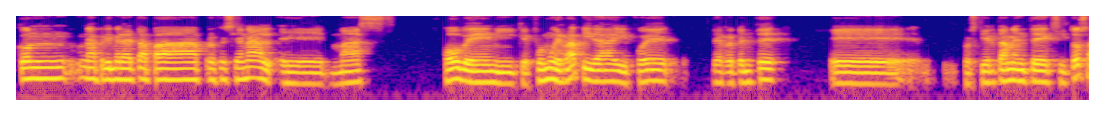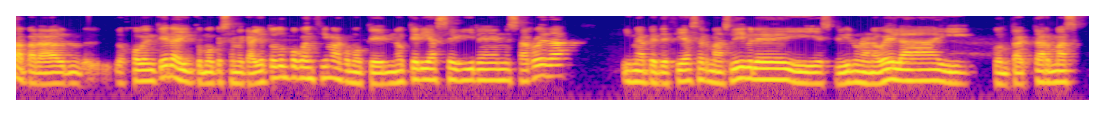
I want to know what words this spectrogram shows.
con, una primera etapa profesional eh, más joven y que fue muy rápida y fue de repente eh, pues ciertamente exitosa para lo joven que era y como que se me cayó todo un poco encima, como que no quería seguir en esa rueda y me apetecía ser más libre y escribir una novela y contactar más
